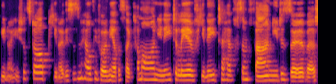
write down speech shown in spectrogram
you know, you should stop. You know, this isn't healthy for. On the other side, come on, you need to live. You need to have some fun. You deserve it.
